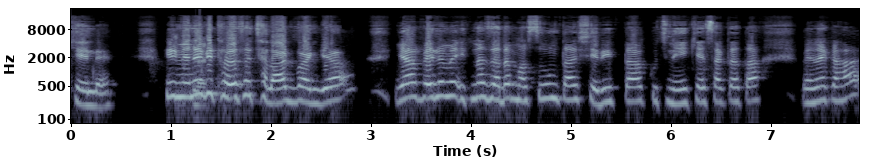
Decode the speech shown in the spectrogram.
खेले फिर मैंने भी थोड़ा सा छलाक बन गया। या पहले मैं इतना ज़्यादा मासूम था शरीफ था कुछ नहीं कह सकता था। मैंने कहा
